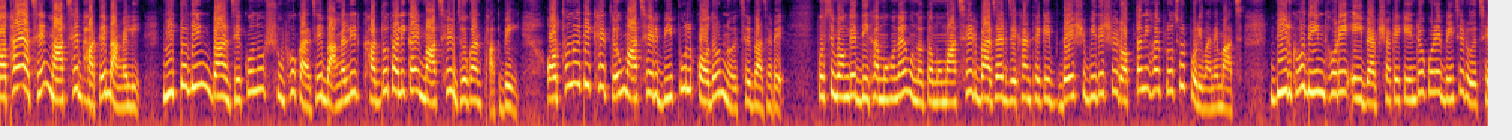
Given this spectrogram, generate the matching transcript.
কথায় আছে, মাছে ভাতে বাঙালি। নিত্যদিন বা যে কোনো শুভ কাজে বাঙালির খাদ্য তালিকায় মাছের যোগান থাকবেই। অর্থনৈতিক ক্ষেত্রেও মাছের বিপুল কদর রয়েছে বাজারে। পশ্চিমবঙ্গের দীঘা মোহনায় অন্যতম মাছের বাজার, যেখান থেকে দেশ বিদেশে রপ্তানি হয় প্রচুর পরিমাণে মাছ। দীর্ঘদিন ধরে এই ব্যবসাকে কেন্দ্র করে বেঁচে রয়েছে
